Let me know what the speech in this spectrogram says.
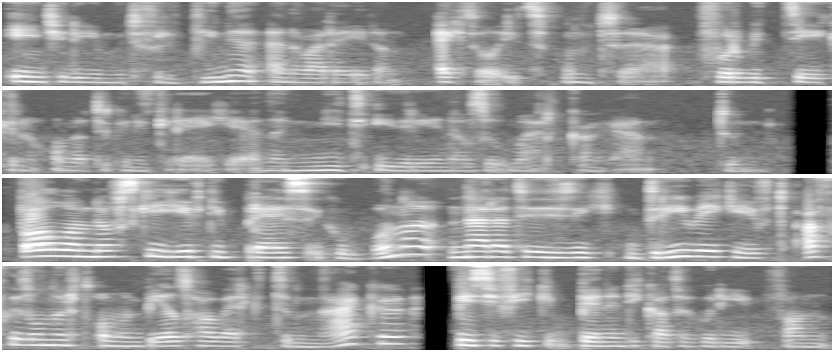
eentje die je moet verdienen en waar je dan echt wel iets moet uh, voor betekenen om dat te kunnen krijgen. En dat niet iedereen dat zomaar kan gaan doen. Paul Wandowski heeft die prijs gewonnen nadat hij zich drie weken heeft afgezonderd om een beeldhouwwerk te maken, specifiek binnen die categorie van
